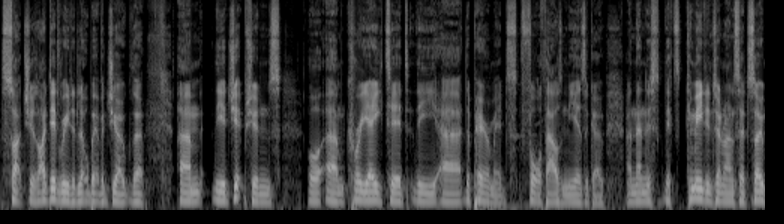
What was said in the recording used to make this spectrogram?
Such as I did read a little bit of a joke that um, the Egyptians or um, created the uh, the pyramids four thousand years ago, and then this this comedian turned around and said, "So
